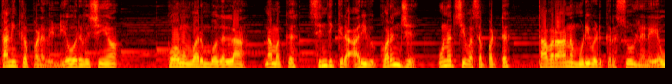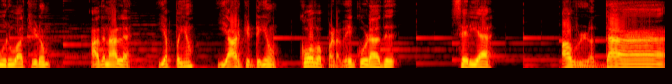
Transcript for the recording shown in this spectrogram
தணிக்கப்பட வேண்டிய ஒரு விஷயம். கோபம் வரும்போதெல்லாம் நமக்கு சிந்திக்கிற அறிவு குறைஞ்சு உணர்ச்சி வசப்பட்டு தவறான முடிவெடுக்கிற சூழ்நிலையை உருவாக்கிடும். அதனால எப்பையும் யார்கிட்டையும் கோவப்படவே கூடாது. சரியா? அவ்வளோதான்.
